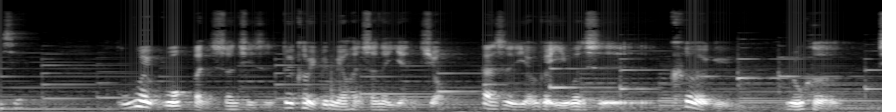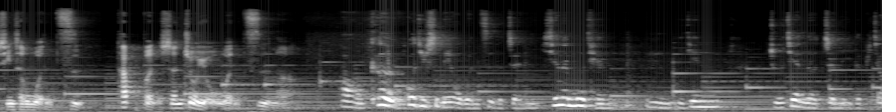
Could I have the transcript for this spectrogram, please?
一些。因为我本身其实对客语并没有很深的研究，但是有一个疑问是，客语如何形成文字？它本身就有文字吗？哦，客过去是没有文字的整理，现在目前嗯已经逐渐的整理的比较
